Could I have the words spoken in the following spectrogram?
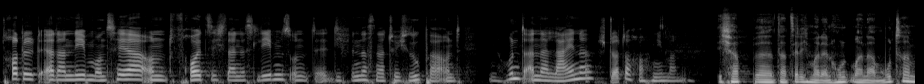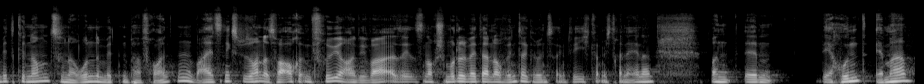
trottelt er dann neben uns her und freut sich seines Lebens. Und äh, die finden das natürlich super. Und ein Hund an der Leine stört doch auch niemanden. Ich habe äh, tatsächlich mal den Hund meiner Mutter mitgenommen zu einer Runde mit ein paar Freunden. War jetzt nichts Besonderes, war auch im Frühjahr irgendwie. War also jetzt noch Schmuddelwetter, noch Wintergrüns irgendwie, ich kann mich dran erinnern. Und ähm, der Hund Emma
